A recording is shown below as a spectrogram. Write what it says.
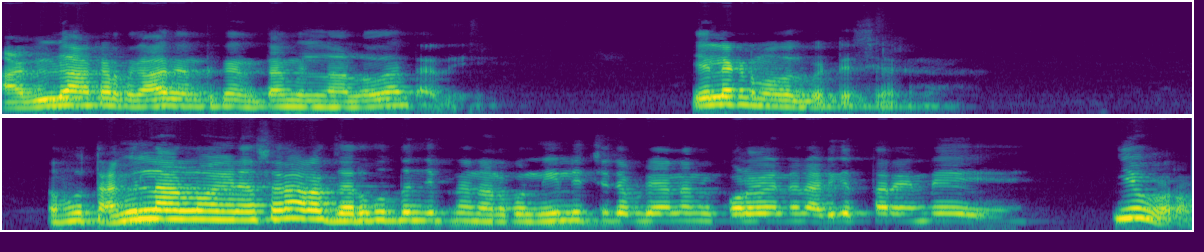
ఆ వీడియో అక్కడ కాదు ఎంతకని తమిళనాడులో అంటే అది. వీళ్ళు ఇక్కడ మొదలు పెట్టేశారు? అప్పుడు తమిళనాడులో అయినా సరే అలా జరుగుద్దని చెప్పి నేను అనుకో నీళ్ళు ఇచ్చేటప్పుడు ఏమైనా మీ కులం ఏంటని అడిగిస్తారండి? ఇవ్వరు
